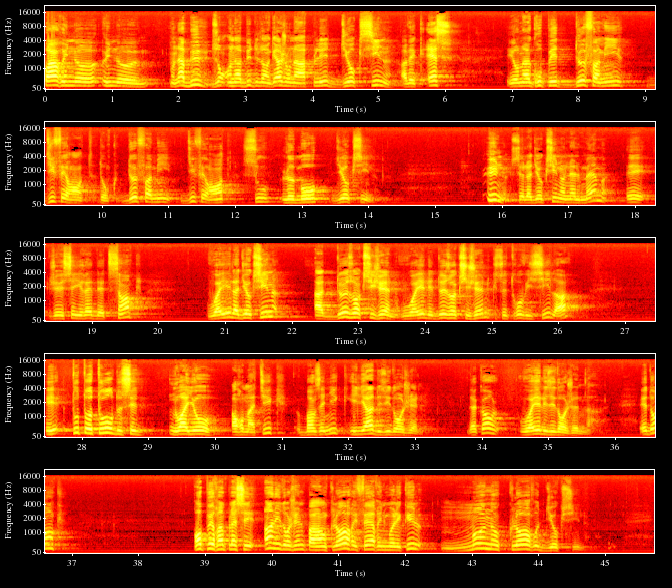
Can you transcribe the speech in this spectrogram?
par une, un, abus, disons, abus de langage, on a appelé dioxine avec S et on a groupé deux familles différentes, donc deux familles différentes sous le mot dioxine. Une, c'est la dioxine en elle-même, et j'essayerai d'être simple. Vous voyez, la dioxine a deux oxygènes. Vous voyez les deux oxygènes qui se trouvent ici, là. Et tout autour de ces noyau aromatique, benzénique, il y a des hydrogènes. D'accord Vous voyez les hydrogènes là. Et donc, on peut remplacer un hydrogène par un chlore et faire une molécule monochlordioxine.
